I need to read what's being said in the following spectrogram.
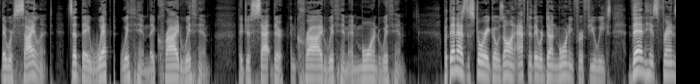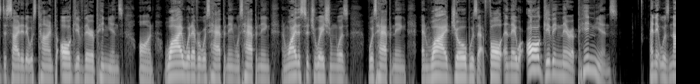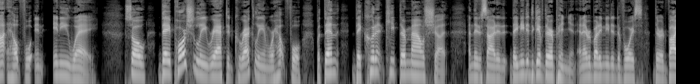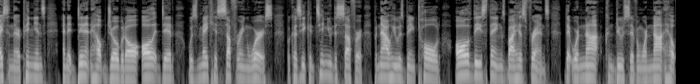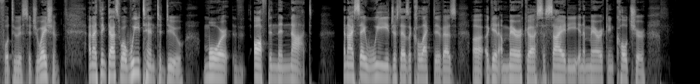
they were silent. It said they wept with him. They cried with him they just sat there and cried with him and mourned with him. But then, as the story goes on, after they were done mourning for a few weeks, then his friends decided it was time to all give their opinions on why whatever was happening was happening and why the situation was was happening and why Job was at fault and they were all giving their opinions and it was not helpful in any way. So they partially reacted correctly and were helpful, but then they couldn't keep their mouths shut and they decided they needed to give their opinion and everybody needed to voice their advice and their opinions and it didn't help Job at all. All it did was make his suffering worse because he continued to suffer, but now he was being told all of these things by his friends that were not conducive and were not helpful to his situation. And I think that's what we tend to do more often than not and I say we just as a collective, as uh, again America, society, and American culture.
